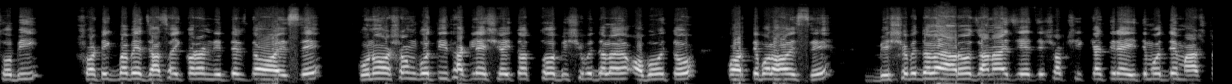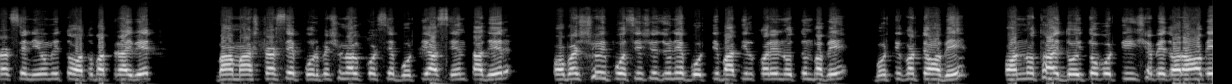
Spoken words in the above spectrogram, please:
ছবি সঠিকভাবে যাচাই করার নির্দেশ দেওয়া হয়েছে। কোনো অসঙ্গতি থাকলে সেই তথ্য বিশ্ববিদ্যালয়ে অবহিত করতে বলা হয়েছে। বিশ্ববিদ্যালয় আরও জানায় যে যেসব শিক্ষার্থীরা ইতিমধ্যে মাস্টার্সে নিয়মিত অথবা প্রাইভেট বা মাস্টার্সে প্রফেশনাল কোর্সে ভর্তি আছেন, তাদের অবশ্যই পঁচিশে জুনে ভর্তি বাতিল করে নতুনভাবে ভর্তি করতে হবে। অন্যথায় দ্বৈত ভর্তি হিসেবে ধরা হবে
